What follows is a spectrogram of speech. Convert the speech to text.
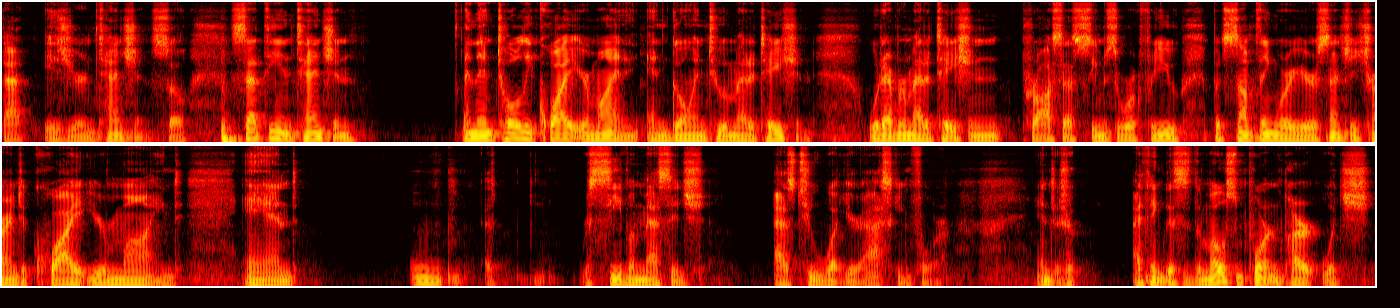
That is your intention. So set the intention and then totally quiet your mind and go into a meditation whatever meditation process seems to work for you but something where you're essentially trying to quiet your mind and receive a message as to what you're asking for. And I think this is the most important part, which,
